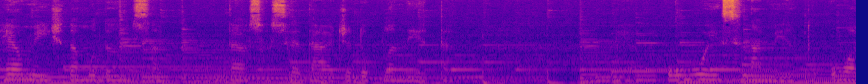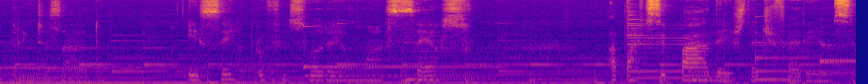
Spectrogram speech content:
realmente da mudança da sociedade, do planeta o ensinamento, o aprendizado. E ser professor é um acesso a participar desta diferença.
